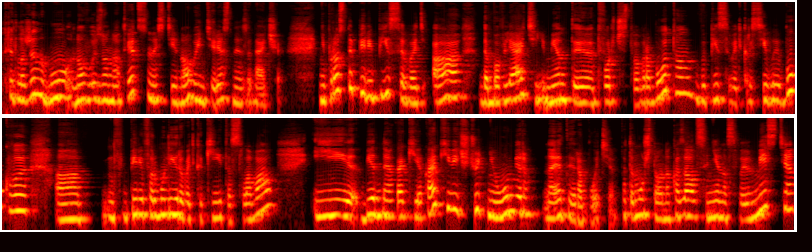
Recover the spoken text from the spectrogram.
предложил ему новую зону ответственности и новые интересные задачи. Не просто переписывать, а добавлять элементы творчества в работу, выписывать красивые буквы, а, переформулировать какие-то слова. И бедный Акакий Акакевич чуть не умер на этой работе, потому что он оказался не на своем месте,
